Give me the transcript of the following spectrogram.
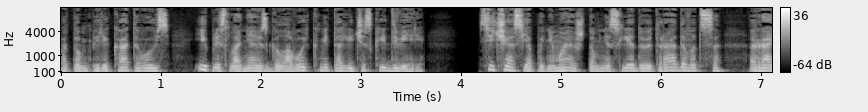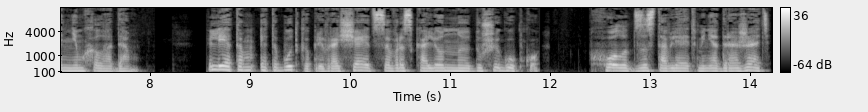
Потом перекатываюсь и прислоняюсь головой к металлической двери. Сейчас я понимаю, что мне следует радоваться ранним холодам. Летом эта будка превращается в раскаленную душегубку. Холод заставляет меня дрожать,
